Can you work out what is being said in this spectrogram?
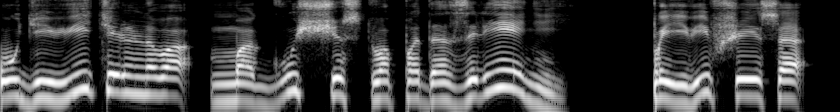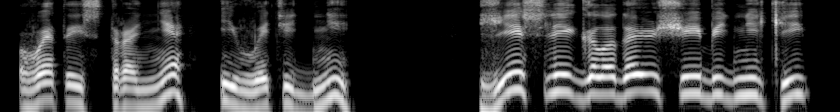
удивительного могущества подозрений, появившиеся в этой стране и в эти дни. Если голодающие бедняки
